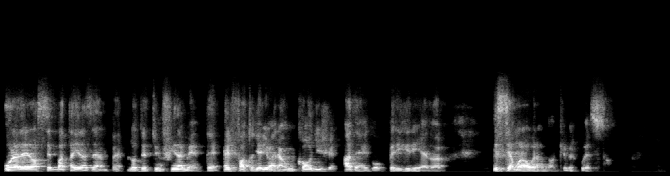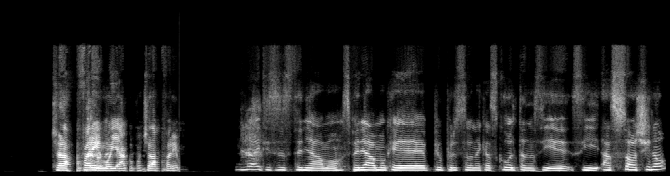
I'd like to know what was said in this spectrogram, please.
Una delle nostre battaglie da sempre, l'ho detto infinitamente, è il fatto di arrivare a un codice adeguo per i creator e stiamo lavorando anche per questo. Ce la faremo, Jacopo, ce la faremo. Noi ti sosteniamo, speriamo che più persone che ascoltano si, si associno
